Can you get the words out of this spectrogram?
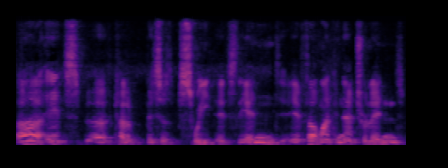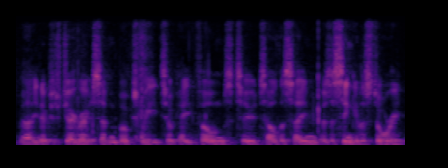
Uh, it's uh, kind of bittersweet. It's the end. It felt like a natural end, uh, you know, because Jo wrote seven books. We took eight films to tell the same. It was a singular story,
